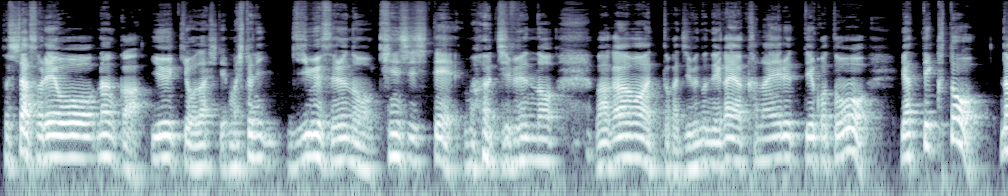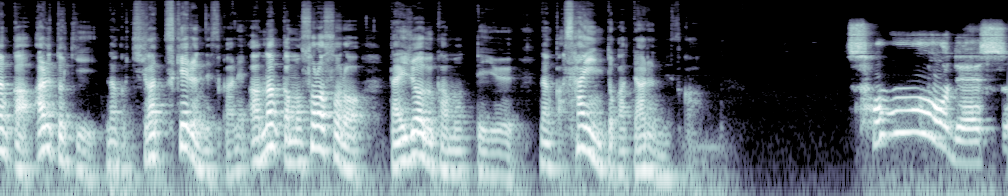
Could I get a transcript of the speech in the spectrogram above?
そしたらそれをなんか勇気を出して、まあ、人にギブするのを禁止して、まあ、自分のわがままとか自分の願いを叶えるっていうことをやっていくと、なんかある時、なんか気がつけるんですかね。あ、なんかもうそろそろ大丈夫かもっていう、なんかサインとかってあるんですか？そうです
